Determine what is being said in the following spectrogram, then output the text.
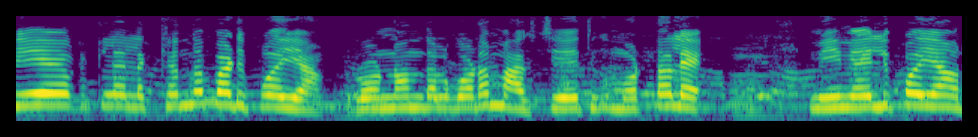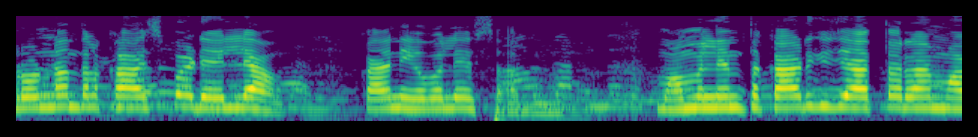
చీకట్ల కింద పడిపోయాం. రెండు వందలు కూడా మాకు చేతికి ముట్టలే. మేము వెళ్ళిపోయాం. రెండు వందలు కాసిపడి వెళ్ళాం. కానీ ఇవ్వలేదు సార్. మమ్మల్ని ఇంత కాడికి చేస్తారా? మా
